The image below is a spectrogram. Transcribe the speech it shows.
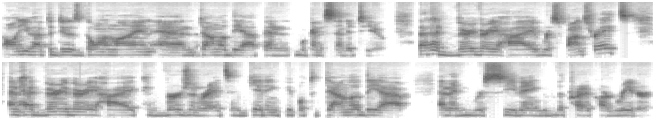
All you have to do is go online and download the app, and we're going to send it to you. That had very, very high response rates and had very, very high conversion rates in getting people to download the app and then receiving the credit card reader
